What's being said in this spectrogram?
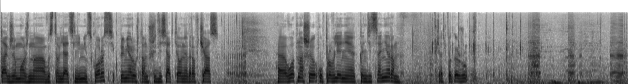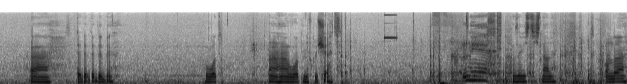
Также можно выставлять лимит скорости, к примеру, там 60 км в час. А, вот наше управление кондиционером. Сейчас покажу. А, да, да, да, да, да. Вот. Ага, вот не включается. Эх, завестись надо. Секунда,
